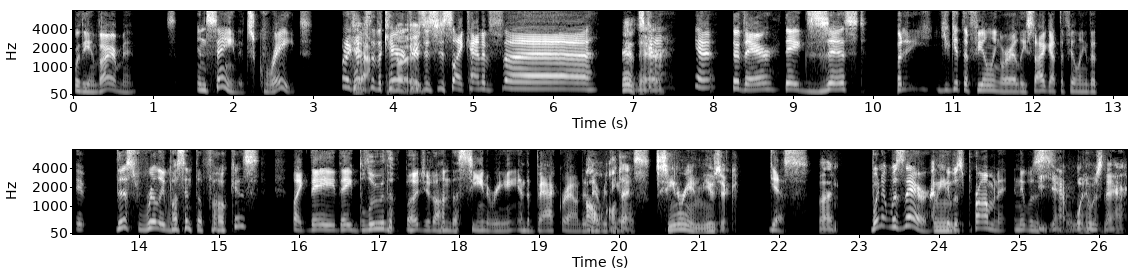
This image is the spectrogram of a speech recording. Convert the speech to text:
for the environment it's insane it's great when it comes Yeah, to the characters it- it's just like kind of uh They're there. kinda- yeah, they're there. They exist, but you get the feeling, or at least I got the feeling that this really wasn't the focus. Like they they blew the budget on the scenery and the background and Oh, all everything else. Scenery and music, Yes, but when it was there, I mean- it was prominent and it was yeah, when it was there,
